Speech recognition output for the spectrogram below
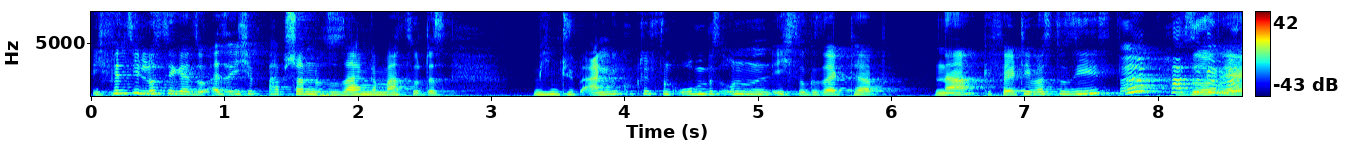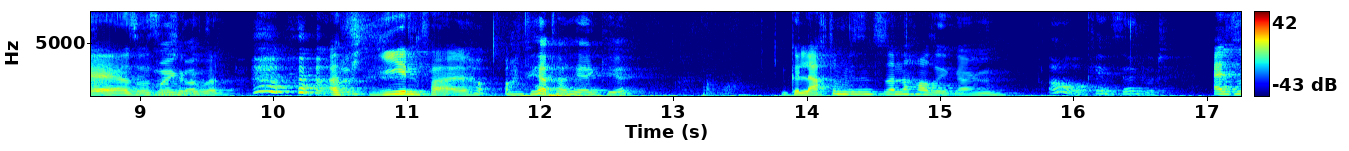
Ich finde sie lustiger so. Also ich habe schon so Sachen gemacht, so dass mich ein Typ angeguckt hat von oben bis unten und ich so gesagt habe, na, gefällt dir, was du siehst? Hast so, du gemacht? Ja, ja, so Oh ist mein es schon gemacht. Auf jeden Fall. Und wer hat da reagiert? Gelacht und wir sind zusammen nach Hause gegangen. Oh, okay, sehr gut. Also,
